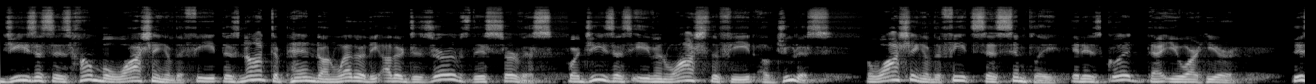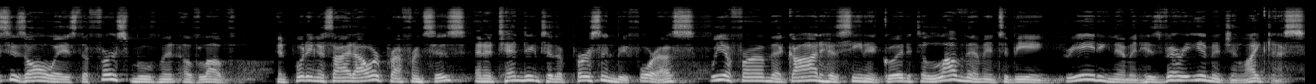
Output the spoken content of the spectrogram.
Jesus' humble washing of the feet does not depend on whether the other deserves this service, for Jesus even washed the feet of Judas. The washing of the feet says simply, It is good that you are here. This is always the first movement of love. In putting aside our preferences and attending to the person before us, we affirm that God has seen it good to love them into being, creating them in His very image and likeness.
